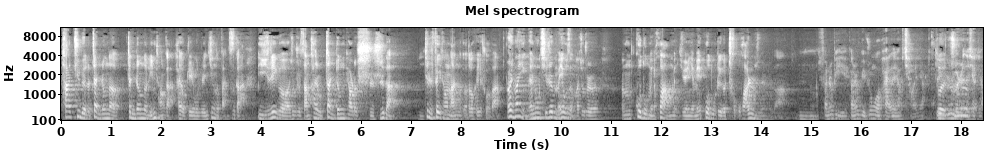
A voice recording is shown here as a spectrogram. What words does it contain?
它具备了战争的战争的临场感，还有这种人性的反思感，以及这个就是咱们看这种战争片的史诗感。这是非常难得的，可以说吧。而且看影片中其实没有怎么就是，嗯，过度美化美军，也没过度这个丑化日军，是吧？嗯，反正比反正比中国拍的要强一点。对日本人的形象。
